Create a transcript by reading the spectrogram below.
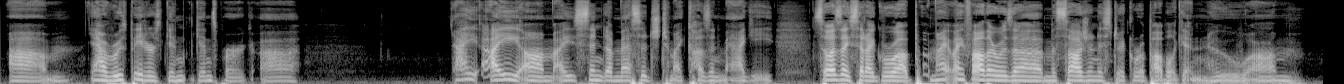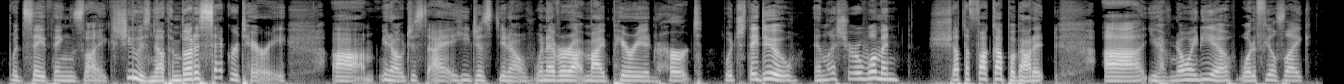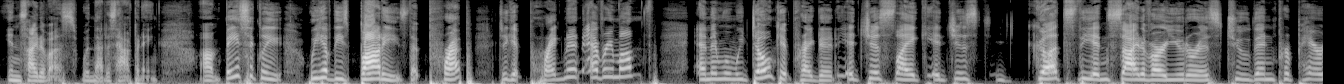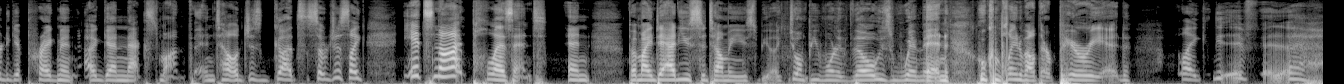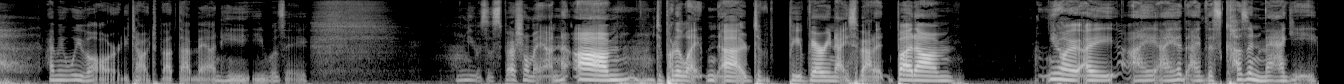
Um, yeah, Ruth Bader Ginsburg. Uh, I I um I sent a message to my cousin Maggie. So as I said, I grew up. My my father was a misogynistic Republican who um would say things like she was nothing but a secretary. Um, you know, just I he just you know whenever my period hurt, which they do, unless you're a woman, shut the fuck up about it. Uh, you have no idea what it feels like inside of us when that is happening. Um, basically, we have these bodies that prep to get pregnant every month. And then when we don't get pregnant, it just like, it just guts the inside of our uterus to then prepare to get pregnant again next month until it just guts. So just like, it's not pleasant. And but my dad used to tell me used to be like, don't be one of those women who complain about their period. Like if uh, I mean, we've already talked about that man. He he was a he was a special man. Um, to put it like uh, to be very nice about it. But um, you know, I I I had I had this cousin Maggie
